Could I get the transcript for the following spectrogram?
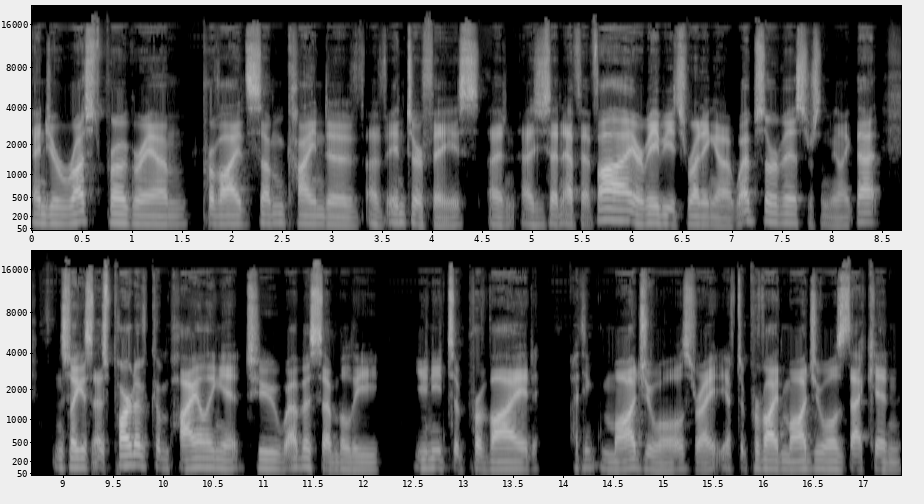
and your Rust program provides some kind of, of interface, and as you said, an FFI, or maybe it's running a web service or something like that. And so I guess as part of compiling it to WebAssembly, you need to provide, I think, modules, right? You have to provide modules that can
